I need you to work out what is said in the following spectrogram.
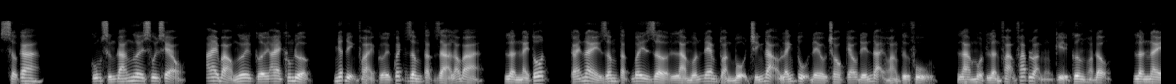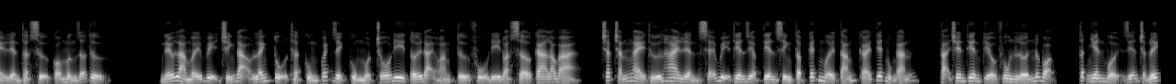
sợ ca, cũng xứng đáng ngươi xui xẻo, ai bảo ngươi cưới ai không được, nhất định phải cưới quách dâm tặc giả lao bà, lần này tốt, cái này dâm tặc bây giờ là muốn đem toàn bộ chính đạo lãnh tụ đều cho kéo đến đại hoàng tử phủ là một lần phạm pháp loạn kỷ cương hoạt động, lần này liền thật sự có mừng dỡ tử. Nếu là mấy vị chính đạo lãnh tụ thật cùng quách dịch cùng một chỗ đi tới đại hoàng tử phủ đi đoạt sở ca lao bà, chắc chắn ngày thứ hai liền sẽ bị thiên diệp tiên sinh tập kết mười tám cái tiết mục ngắn, tại trên thiên kiều phun lớn nước bọn tất nhiên buổi diễn trần đích.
